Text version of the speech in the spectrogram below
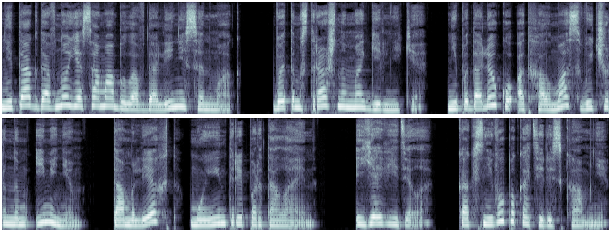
Не так давно я сама была в долине Сен-Мак, в этом страшном могильнике, неподалеку от холма с вычурным именем, там лехт Муинтри Порталайн. И я видела, как с него покатились камни.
